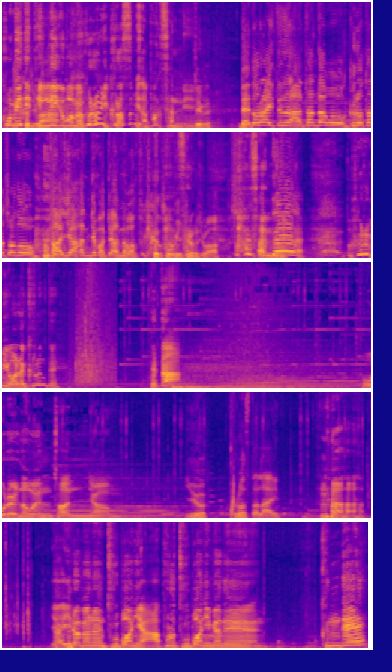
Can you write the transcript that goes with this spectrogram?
코미디. 빅리그 보면 흐름이 그렇습니다 박사님. 지금 네더라이트는 안 탄다고 그렇다 쳐도 다이아 한 개밖에 안 남았어 계속. 이러지 마. 박사님. 안돼! 흐름이 원래 그런데. 됐다. 도를 넘은 전념. You cross the line 야 이러면은 두 번이야. 앞으로 두 번이면은 근데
